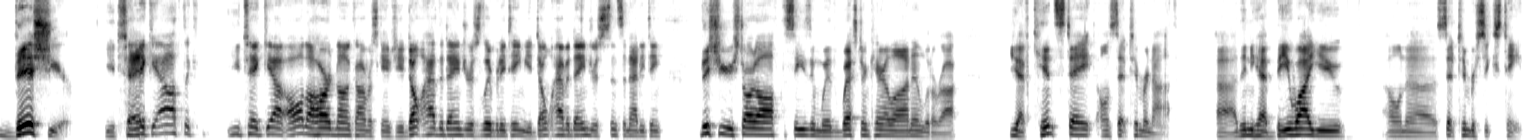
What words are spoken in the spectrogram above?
This year, you take out the you take out all the hard non-conference games. You don't have the dangerous Liberty team. You don't have a dangerous Cincinnati team. This year, you start off the season with Western Carolina and Little Rock. You have Kent State on September 9th. Uh, then you have BYU on uh, September 16th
